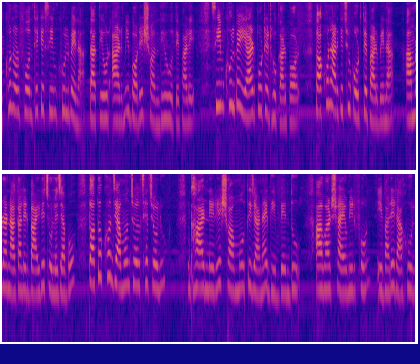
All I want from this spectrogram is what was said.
এখন ওর ফোন থেকে সিম খুলবে না, তাতে ওর আর্মি বরের সন্দেহ হতে পারে। সিম খুলবে এয়ারপোর্টে ঢোকার পর, তখন আর কিছু করতে পারবে না। আমরা নাগালের বাইরে চলে যাব, ততক্ষণ যেমন চলছে চলুক। ঘাড় নেড়ে সম্মতি জানায় দিব্যেন্দু। আবার সায়নীর ফোন, এবারে রাহুল।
